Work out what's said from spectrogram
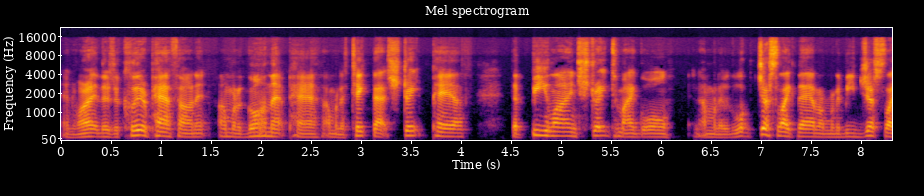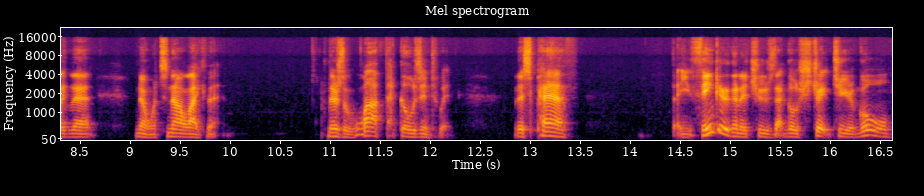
and all right, there's a clear path on it. I'm going to go on that path. I'm going to take that straight path, the beeline straight to my goal, and I'm going to look just like that. I'm going to be just like that. No, it's not like that. There's a lot that goes into it. This path that you think you're going to choose that goes straight to your goal,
